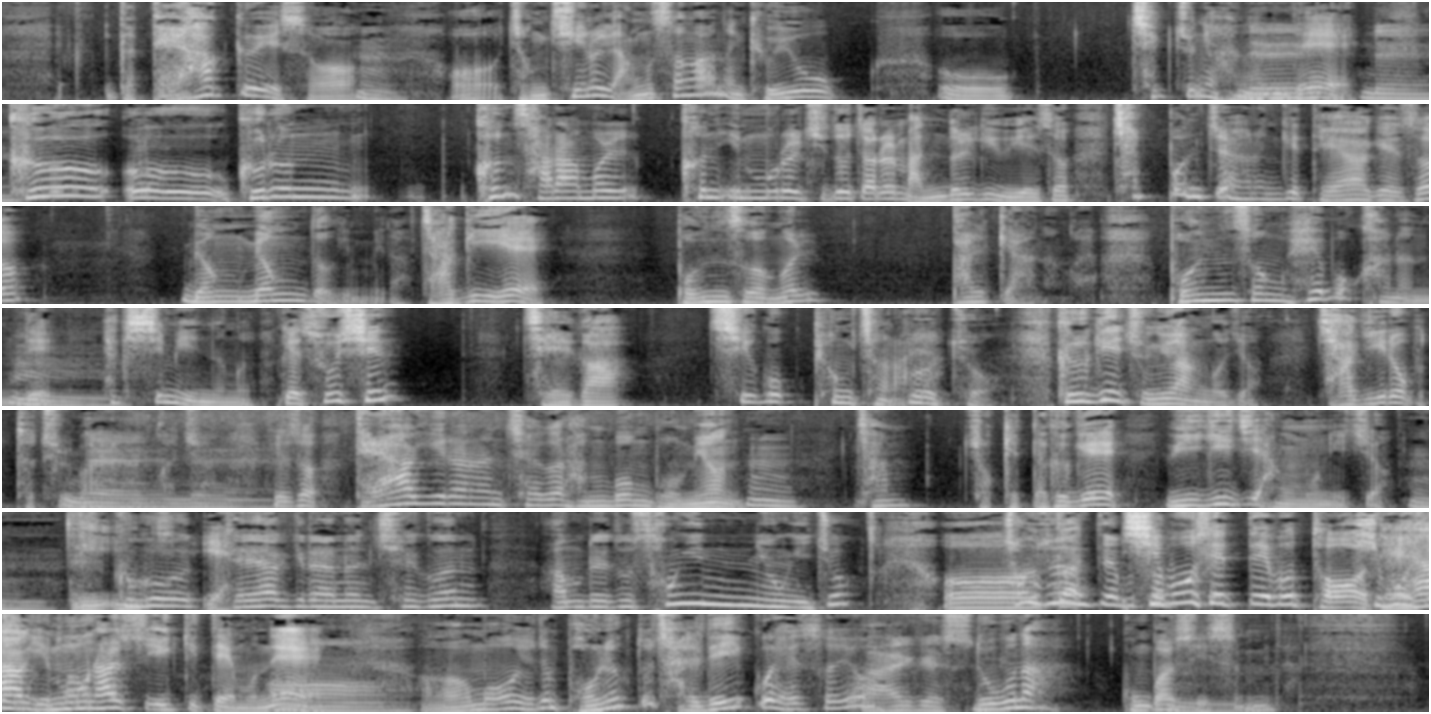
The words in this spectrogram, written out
그러니까 대학교에서 음. 어, 정치인을 양성하는 교육 어, 책 중에 하나인데 네, 네. 그 어, 그런 큰 사람을 큰 인물을 지도자를 만들기 위해서 첫 번째 하는 게 대학에서 명 명덕입니다. 자기의 본성을 밝게 하는 거예요. 본성 회복하는데 음. 핵심이 있는 거예요. 그러니까 수신, 제가, 치국, 평천하야. 그렇죠. 그게 중요한 거죠. 자기로부터 출발하는 네, 거죠. 네. 그래서 대학이라는 책을 한번 보면 음. 참 좋겠다. 그게 위기지 학문이죠. 음. 위, 그거 예. 대학이라는 책은 아무래도 성인용이죠. 어, 청소년 그러니까 때부터 15세 때부터 15세 대학 입문할 수 있기 때문에 어. 어, 뭐 요즘 번역도 잘 돼 있고 해서요. 알겠습니다. 누구나 공부할 음. 수 있습니다.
